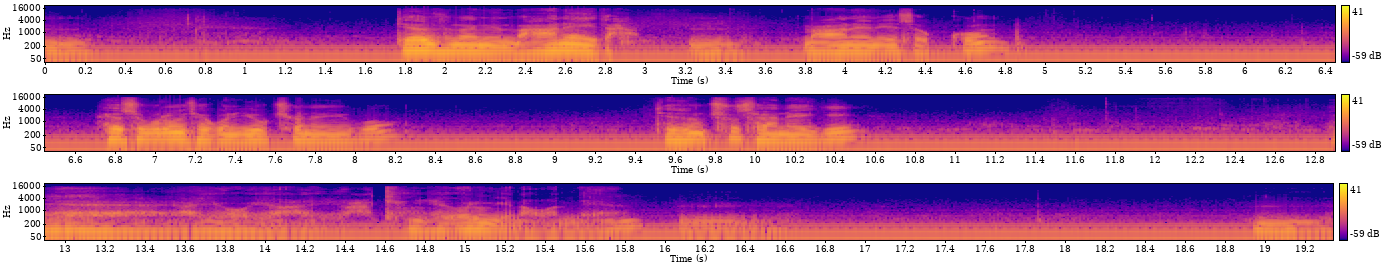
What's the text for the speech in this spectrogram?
음. 대연수남이 만원이다. 음. 만원 있었고, 회수불능 채권은 6천원이고, 대손 추산액이, 예, 야, 이거, 야, 이거 굉장히 어려운 게 나왔네. 음. 음.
